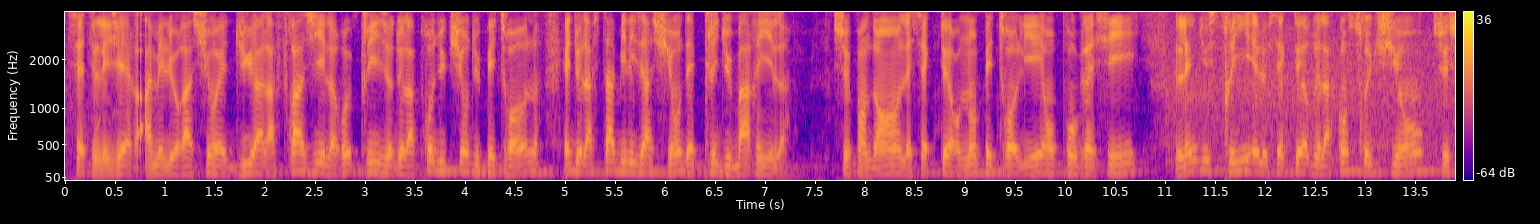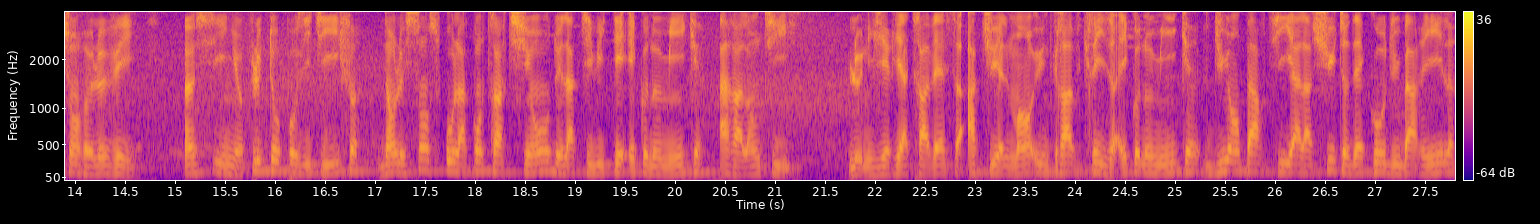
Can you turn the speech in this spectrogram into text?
Cette légère amélioration est due à la fragile reprise de la production du pétrole et de la stabilisation des prix du baril. Cependant, les secteurs non pétroliers ont progressé, l'industrie et le secteur de la construction se sont relevés. Un signe plutôt positif dans le sens où la contraction de l'activité économique a ralenti. Le Nigeria traverse actuellement une grave crise économique due en partie à la chute des cours du baril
